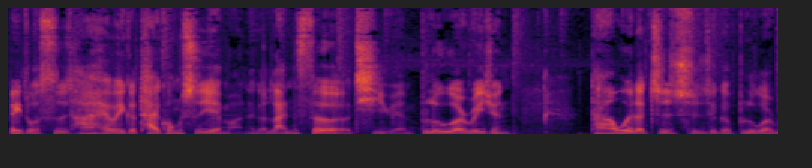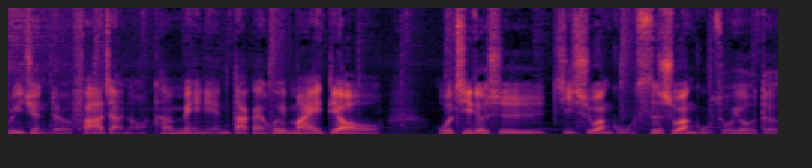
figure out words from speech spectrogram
贝佐斯他还有一个太空事业嘛，那个蓝色起源 （Blue Origin），他为了支持这个 Blue Origin 的发展哦，他每年大概会卖掉，我记得是几十万股、四十万股左右的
